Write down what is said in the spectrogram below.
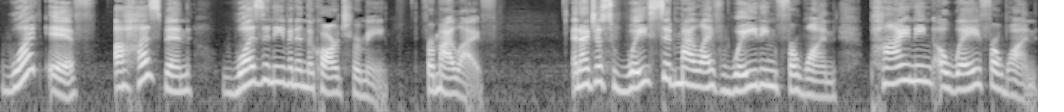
What if a husband wasn't even in the cards for me, for my life? And I just wasted my life waiting for one, pining away for one,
